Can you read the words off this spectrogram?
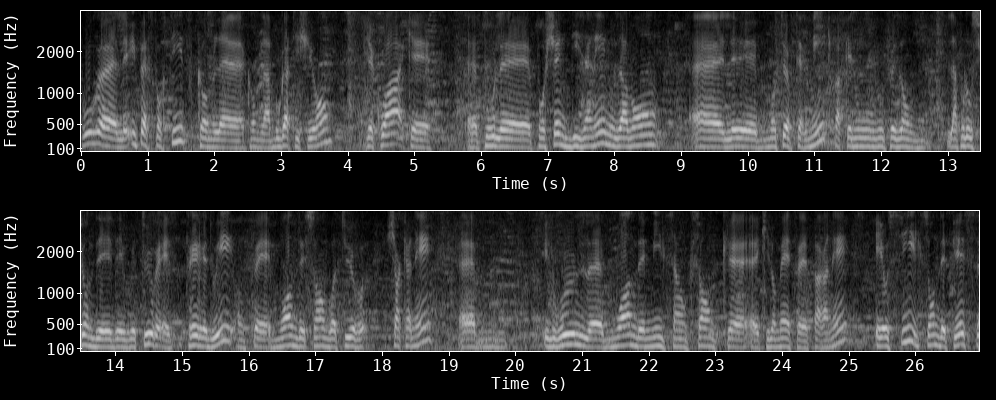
Pour euh, les hyper sportifs comme, comme la Bugatti Chiron, je crois que euh, pour les prochaines dix années, nous avons euh, les moteurs thermiques parce que nous, faisons la production des, voitures est très réduite. On fait moins de 100 voitures chaque année. Euh, ils roulent moins de 1500 euh, km par année et aussi ils sont des pièces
